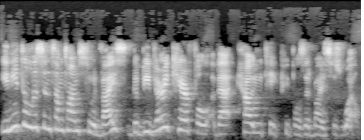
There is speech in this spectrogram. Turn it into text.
You need to listen sometimes to advice, but be very careful about how you take people's advice as well.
